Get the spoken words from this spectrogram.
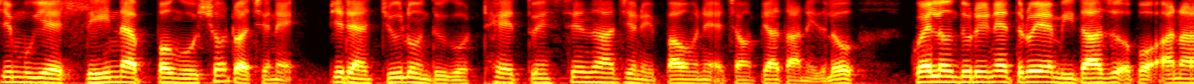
ပြစ်မှုရဲ့လေးနက်ပုံကိုရှော့တွက်ခြင်းနဲ့ပြည်တံကျူးလွန်သူကိုထဲသွင်းစဉ်းစားခြင်းတွေပါဝင်တဲ့အကြောင်းပြသနေသလို ကွယ်လွန်သူတွေနဲ့သူတို့ရဲ့မိသားစုအပေါ်အာဏာ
